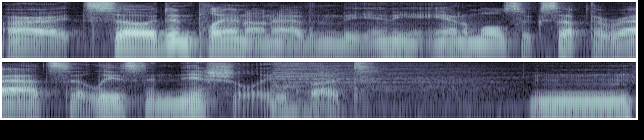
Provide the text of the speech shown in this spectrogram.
All right, so I didn't plan on having the, any animals except the rats, at least initially, but... Mm,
